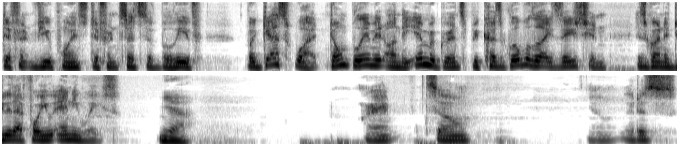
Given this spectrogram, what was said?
different viewpoints, different sets of belief. But guess what? Don't blame it on the immigrants because globalization is going to do that for you anyways, Yeah. right? So, you know, it is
